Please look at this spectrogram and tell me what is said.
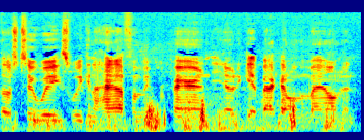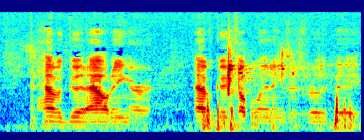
those two weeks, week and a half of me preparing, you know, to get back out on the mound and, and have a good outing or have a good couple innings is really big.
